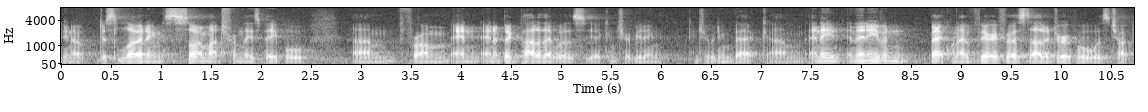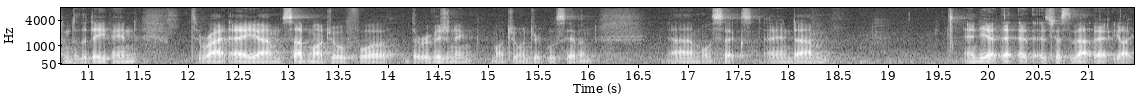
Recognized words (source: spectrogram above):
you know, just learning so much from these people. Um, from and, and a big part of that was yeah contributing contributing back um, and then, and then even back when I very first started Drupal was chucked into the deep end to write a um, sub module for the revisioning module in Drupal 7 um, or 6 and um, and yeah that, it's just about that like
